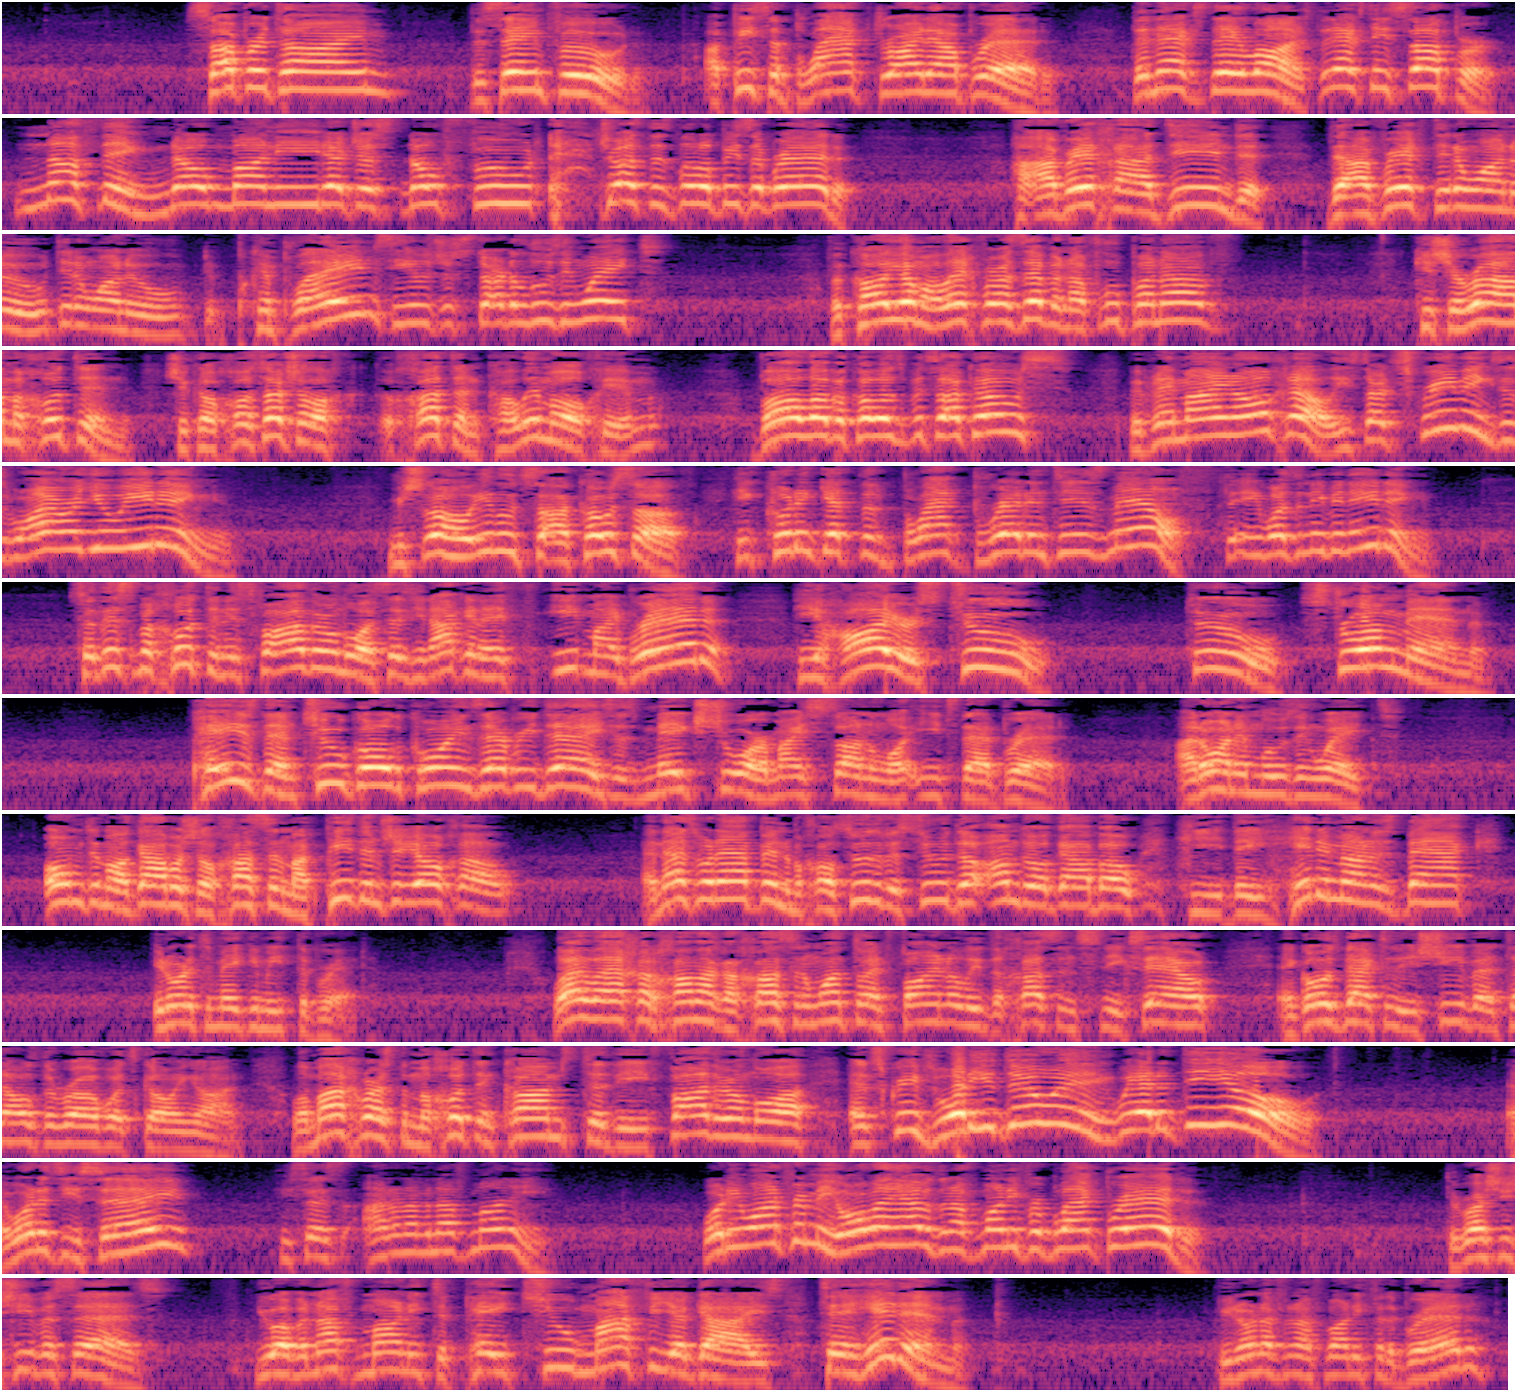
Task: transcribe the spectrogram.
Supper time, the same food. A piece of black dried out bread. The next day lunch. The next day supper. Nothing. No money. Just no food. just this little piece of bread. Ha'avrech adin. The avrech didn't want to didn't want to complain. So he was just started losing weight. V'kol yom alech v'razev v'naflu panav. Kishara mechutin, shekochosav shel chatan kalim ochim, ba'ala b'kolos b'tzakos, b'pnei mayin ochel. He starts screaming. He says, "Why aren't you eating?" Mishloho ilut. He couldn't get the black bread into his mouth. He wasn't even eating. So this mechutin, his father-in-law, says, "You're not going to eat my bread." He hires two, two strong men, pays them two gold coins every day. He says, "Make sure my son-in-law eats that bread." I don't want him losing weight. And that's what happened. He, they hit him on his back in order to make him eat the bread. One time, finally, the chassan sneaks out and goes back to the yeshiva and tells the Rav what's going on. Lamachras, the mechutin comes to the father-in-law and screams, what are you doing? We had a deal. And what does he say? He says, I don't have enough money. What do you want from me? All I have is enough money for black bread. The Rosh Yeshiva says, you have enough money to pay two mafia guys to hit him. But you don't have enough money for the bread?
